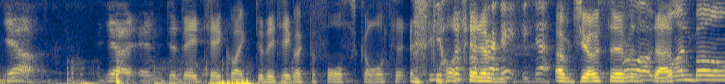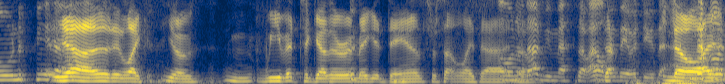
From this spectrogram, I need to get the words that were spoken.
Yeah, yeah. And did they take like did they take like the full skeleton skeleton Right, of, yeah. of Joseph Or and like stuff? one bone. You know? Yeah, they like you know weave it together and make it dance or something like that. Oh, no, that'd be messed up. I don't That- think they would do that. no, I, no, no,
